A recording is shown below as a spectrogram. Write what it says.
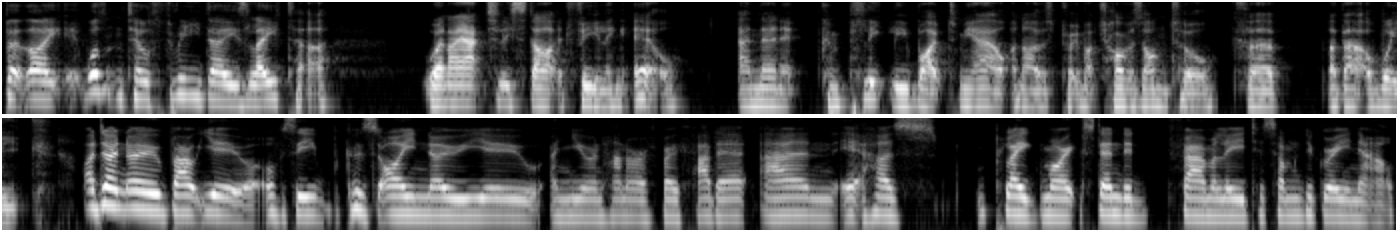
But like it wasn't until three days later when I actually started feeling ill, and then it completely wiped me out, and I was pretty much horizontal for about a week. I don't know about you, obviously, because I know you and you and Hannah have both had it, and it has plagued my extended family to some degree now.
